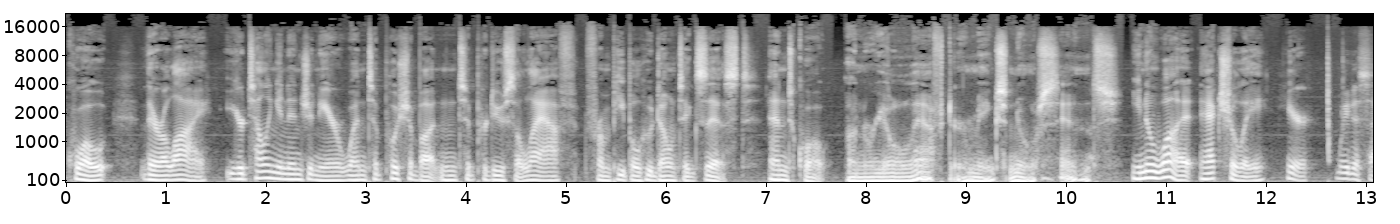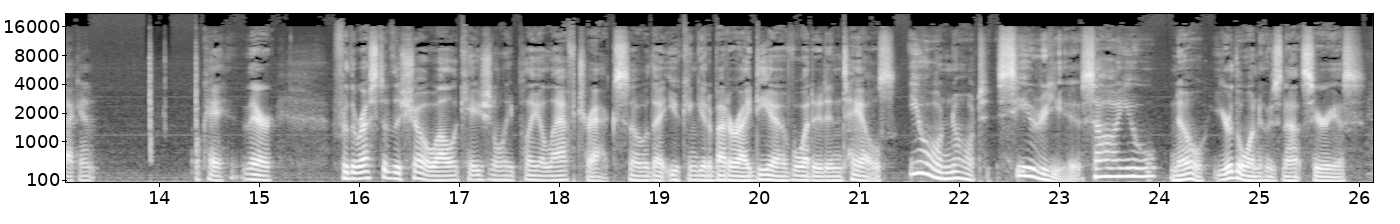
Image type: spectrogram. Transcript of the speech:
quote, they're a lie. You're telling an engineer when to push a button to produce a laugh from people who don't exist. End quote. Unreal laughter makes no sense. You know what? Actually, here, wait a second. Okay, there. For the rest of the show, I'll occasionally play a laugh track so that you can get a better idea of what it entails. You're not serious, are you? No, you're the one who's not serious.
